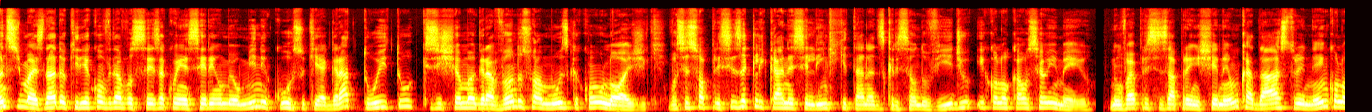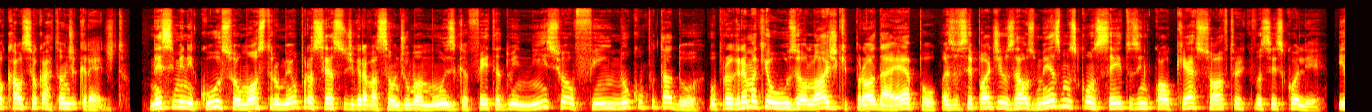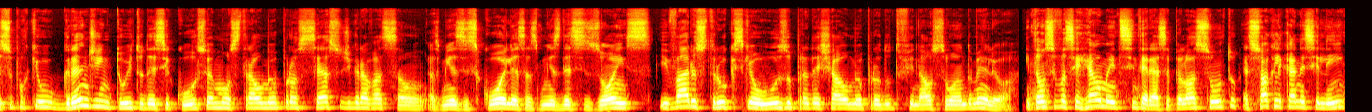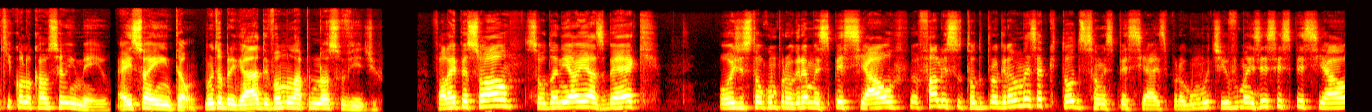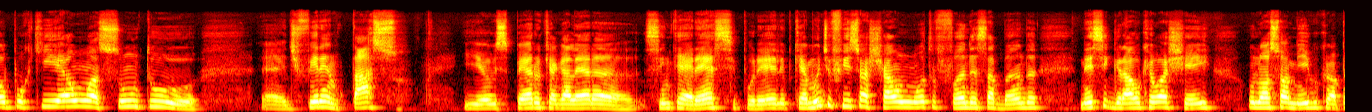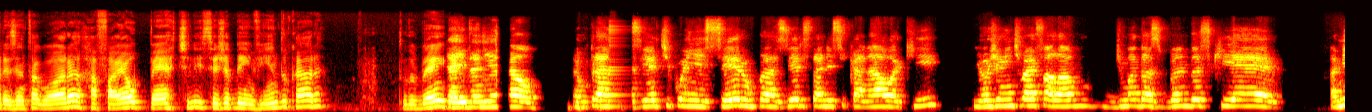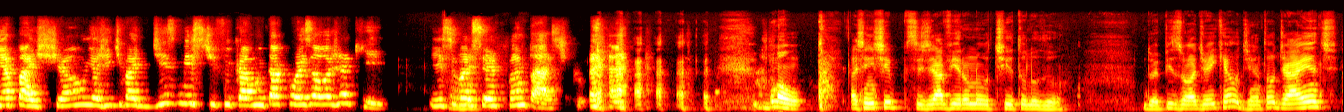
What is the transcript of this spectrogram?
Antes de mais nada, eu queria convidar vocês a conhecerem o meu mini curso que é gratuito, que se chama Gravando Sua Música com o Logic. Você só precisa clicar nesse link que está na descrição do vídeo e colocar o seu e-mail. Não vai precisar preencher nenhum cadastro e nem colocar o seu cartão de crédito. Nesse mini curso eu mostro o meu processo de gravação de uma música feita do início ao fim no computador. O programa que eu uso é o Logic Pro da Apple, mas você pode usar os mesmos conceitos em qualquer software que você escolher. Isso porque o grande intuito desse curso é mostrar o meu processo de gravação, as minhas escolhas, as minhas decisões e vários truques que eu uso para deixar o meu produto final soando melhor. Então, se você realmente se interessa pelo assunto, é só clicar nesse link e colocar o seu e-mail. É isso aí então. Muito obrigado e vamos lá para o nosso vídeo. Fala aí pessoal, sou o Daniel Yasbeck. Hoje estou com um programa especial. Eu falo isso todo o programa, mas é porque todos são especiais por algum motivo, mas esse é especial porque é um assunto é, diferentaço e eu espero que a galera se interesse por ele, porque é muito difícil achar um outro fã dessa banda nesse grau que eu achei o nosso amigo que eu apresento agora, Rafael Pertli. Seja bem-vindo, cara. Tudo bem? E aí, Daniel? É um prazer te conhecer, um prazer estar nesse canal aqui. E hoje a gente vai falar de uma das bandas que é a minha paixão e a gente vai desmistificar muita coisa hoje aqui. Isso vai ser fantástico. Bom, a gente, vocês já viram no título do, do episódio aí, que é o Gentle Giant.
